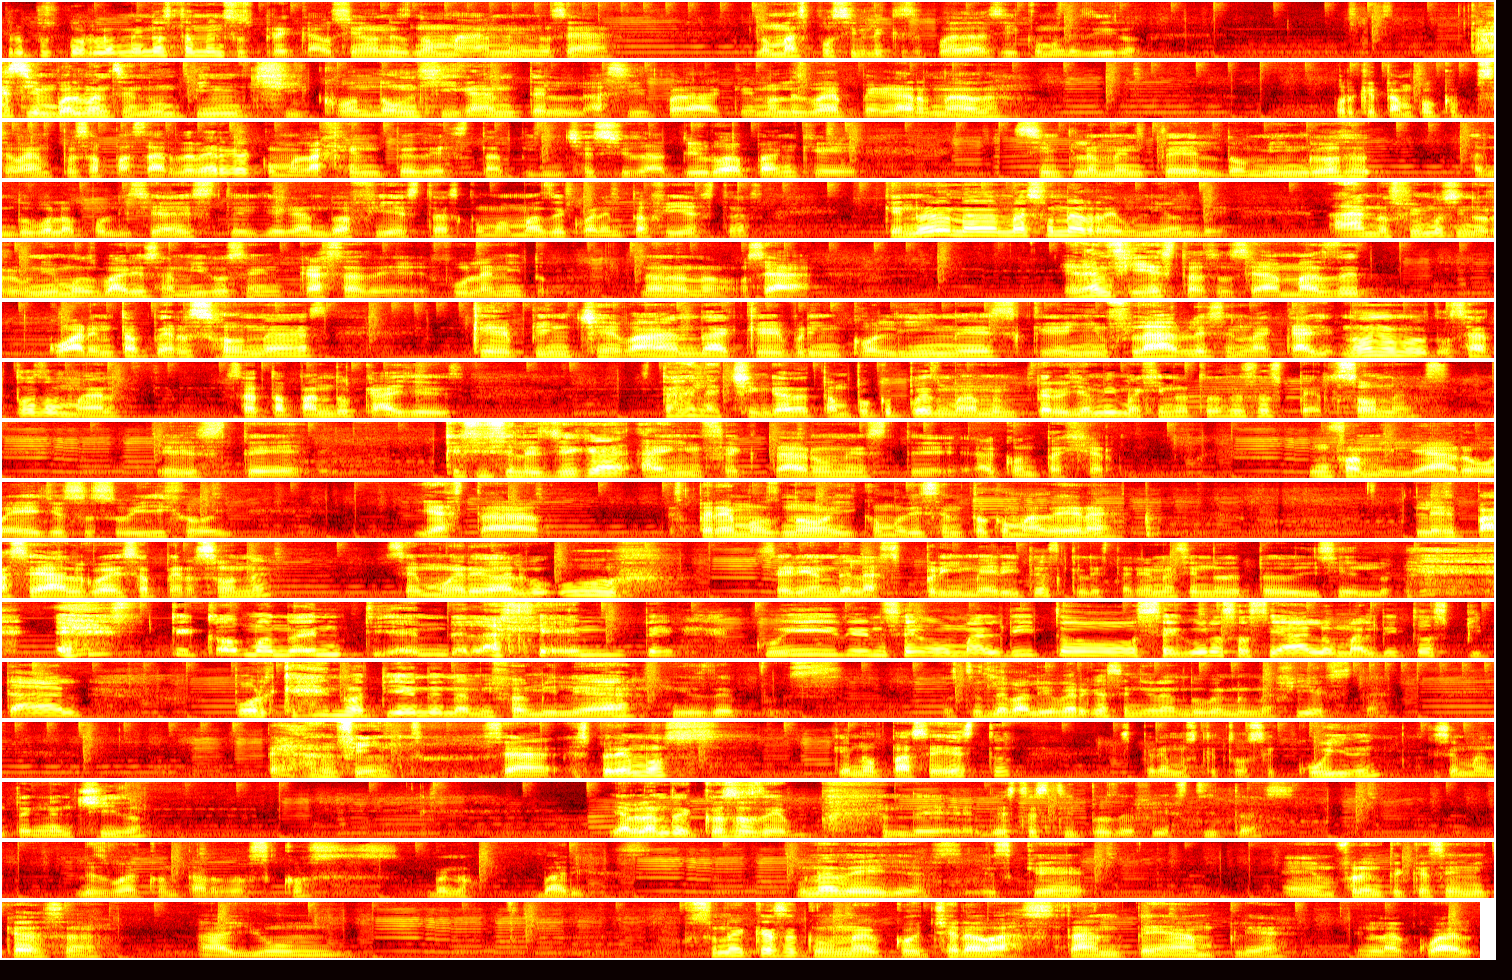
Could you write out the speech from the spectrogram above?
Pero pues por lo menos tomen sus precauciones, no mamen, o sea, lo más posible que se pueda, así como les digo. Casi envuélvanse en un pinche condón gigante, así para que no les vaya a pegar nada. Porque tampoco se vayan pues a pasar de verga como la gente de esta pinche ciudad de Uruapan que simplemente el domingo anduvo la policía este, llegando a fiestas, como más de 40 fiestas, que no era nada más una reunión de, ah, nos fuimos y nos reunimos varios amigos en casa de fulanito. No, no, no, o sea, eran fiestas, o sea, más de 40 personas, que pinche banda, que brincolines, que inflables en la calle. No, no, no, o sea, todo mal. O sea, tapando calles. Está de la chingada, tampoco pues mamen, pero ya me imagino a todas esas personas este, que si se les llega a infectar un, este, a contagiar un familiar o ellos o su hijo y, hasta, esperemos no, y como dicen, toco madera, le pase algo a esa persona, se muere algo, uff, serían de las primeritas que le estarían haciendo de pedo diciendo, es que como no entiende la gente, cuídense o maldito seguro social o maldito hospital ¿por qué no atienden a mi familiar? Y es de, pues, a usted le valió verga, señora, anduve en una fiesta. Pero en fin, o sea, esperemos que no pase esto. Esperemos que todos se cuiden, que se mantengan chido. Y hablando de cosas de, de, de estos tipos de fiestitas, les voy a contar dos cosas. Bueno, varias. Una de ellas es que enfrente casi de mi casa hay un pues una casa con una cochera bastante amplia en la cual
